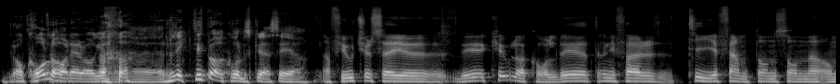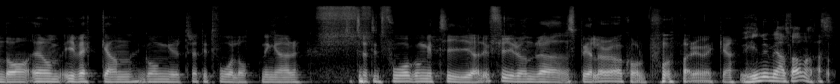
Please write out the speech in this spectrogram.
Bra koll du har där Ragen. Eh, Riktigt bra koll skulle jag säga. Ja, Futures är ju... Det är kul att ha koll. Det är ungefär 10-15 sådana om dag, eh, om, i veckan gånger 32 lottningar. Så 32 gånger 10, det är 400 spelare att ha koll på varje vecka. Vi hinner med allt annat.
